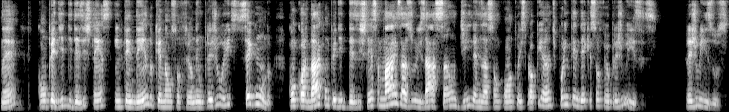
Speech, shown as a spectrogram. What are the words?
né, com o pedido de desistência, entendendo que não sofreu nenhum prejuízo. Segundo, concordar com o pedido de desistência, mas ajuizar a ação de indenização contra o expropriante por entender que sofreu prejuízos. Prejuízos.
